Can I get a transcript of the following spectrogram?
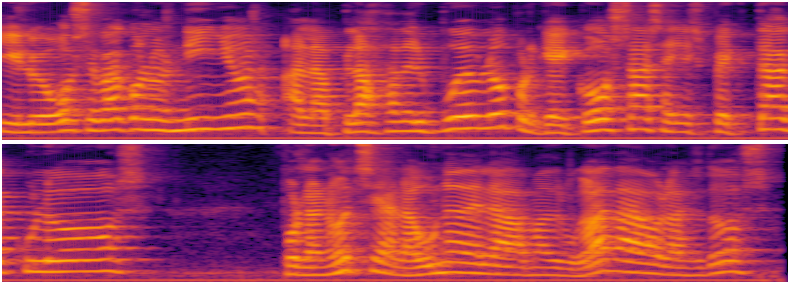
y luego se va con los niños a la plaza del pueblo porque hay cosas, hay espectáculos. Por la noche, a la una de la madrugada o las dos.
